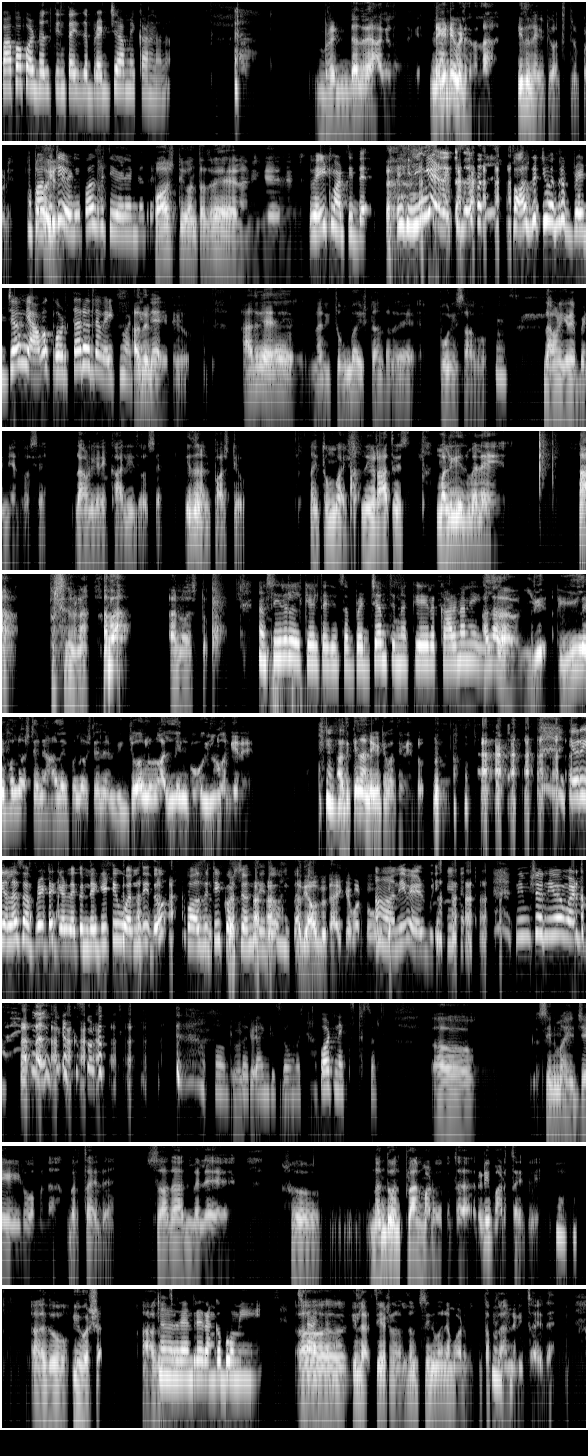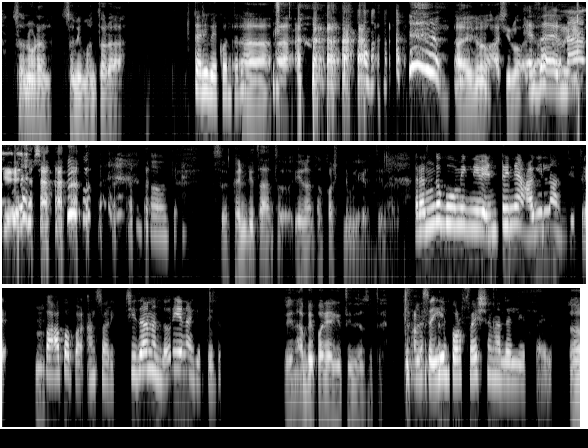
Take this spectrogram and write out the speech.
ಪಾಪ ಪಂಡಲ್ ತಿಂತ ಇದ್ದ ಬ್ರೆಡ್ ಜಾಮೆ ಕಾರಣನ? ಬ್ರೆಡ್ ಅಂದ್ರೆ ಆಗಲ್ಲ. ನೆಗೆಟಿವ್ ಹೇಳಿದ್ರಲ್ಲ ಇದು ನೆಗೆಟಿವ್ ಅಂತ ತಿಳ್ಕೊಳ್ಳಿ. ಪಾಸಿಟಿವ್ ಹೇಳಿ ಪಾಸಿಟಿವ್ ಹೇಳಿ ಹಂಗಾದ್ರೆ. ಪಾಸಿಟಿವ್ ಅಂತಂದ್ರೆ ನನಗೆ ವೆಯ್ಟ್ ಮಾಡ್ತಿದ್ದೆ. ಹಿಂಗ್ ಹೇಳ್ಬೇಕು ಪಾಸಿಟಿವ್ ಅಂದ್ರೆ ಬ್ರೆಡ್ ಜಾಮ್ ಯಾವಾಗ ಕೊಡ್ತಾರೋ ಅಂತ ವೆಯ್ಟ್ ಅದು ಮಾಡ್ತಿದ್ದೆ. ನೆಗೆಟಿವ್ ಆದ್ರೆ ನನಗೆ ತುಂಬಾ ಇಷ್ಟ ಅಂತಂದ್ರೆ ಪೂರಿ ಸಾಗು ಹ್ಮ್. ದಾವಣಗೆರೆ ಬೆಣ್ಣೆ ದೋಸೆ ದಾವಣಗೆರೆ ಖಾಲಿ ದೋಸೆ ಇದು ನನ್ನ ಪಾಸಿಟಿವ್ ನನಗೆ ತುಂಬಾ ಇಷ್ಟ. ನೀವು ರಾತ್ರಿ ಮಲಗಿದ್ಮೇಲೆ ಮಲಗಿದ ಮೇಲೆ ಹಾ ಅಬ್ಬಾ ಅನ್ನೋಷ್ಟು ನಾನು ಸೀರಿಯಲ್ ಅಲ್ಲಿ ಕೇಳ್ತಾ ಇದ್ದೀನಿ ಸರ್ ಬ್ರೆಡ್ ಜಾಮ್ ತಿನ್ನಕ್ಕೆ ಇರೋ ಕಾರಣನೇ. ಅಲ್ಲ ಈ ಲೈಫಲ್ಲೂ ಅಷ್ಟೇನೆ ಆ ಲೈಫಲ್ಲೂ ಅಷ್ಟೇನೆ ನಿಜವಾಗ್ಲೂ ಅಲ್ಲಿಂಗು ಇಲ್ಲೂ ಹಂಗೇನೆ. ಅದಕ್ಕೆ ನಾನು ನೆಗೆಟಿವ್ ಅಂತ ಹೇಳಿದ್ದು. ಇವರಿಗೆಲ್ಲ ಸಪ್ರೇಟ್ ಆಗಿ ಕೇಳ್ಬೇಕು ನೆಗೆಟಿವ್ ಒಂದಿದು ಪಾಸಿಟಿವ್ ಕ್ವಶನ್ಸ್ ಇದು ಅಂತ. ಅದ್ ಯಾವ್ದು ಬೇಕು ಆಯ್ಕೆ ಹಾ ಮಾಡ್ಕೋಬಹುದು ನೀವೇ ಹೇಳ್ಬಿಡಿ. ನಿಮಿಷ ನೀವೇ ಮಾಡ್ಕೊಂಡು okay sir Okay. Thank you so much what next sir ಆ ಸಿನಿಮಾ ಹೆಜ್ಜೆ ಇಡುವ ಮುನ್ನ ಬರ್ತಾ ಇದೆ. ಸೊ ಅದಾದ್ಮೇಲೆ ಸೊ ನಂದು ಒಂದು ಪ್ಲಾನ್ ಮಾಡ್ಬೇಕಂತ ರೆಡಿ ಮಾಡ್ತಾ ಇದ್ವಿ. ಅದು ಈ ವರ್ಷ ಆಗುತ್ತೆ. ಅಂದ್ರೆ ರಂಗಭೂಮಿ ಇಲ್ಲ ಥಿಯೇಟರ್ನಲ್ಲಿ ಒಂದು ಸಿನಿಮಾನೇ ಮಾಡ್ಬೇಕಂತ ಪ್ಲಾನ್. ನಡೀತಾ ಇದೆ. ಸೊ ನೋಡೋಣ. ಸೊ ನಿಮ್ಮಂಥವ್ರ ಕರಿಬೇಕು ಅಂತ ಏನು ಆಶೀರ್ವಾದ. ಸೊ ಖಂಡಿತ ಅದು ಏನಂತ ಫಸ್ಟ್ ನಿಮ್ಗೆ ಹೇಳ್ತೀನಿ ನಾನು. ರಂಗಭೂಮಿಗೆ ನೀವು ಎಂಟ್ರಿನೇ ಆಗಿಲ್ಲ ಅಂತಿದ್ರೆ ಹ್ಮ್. ಪಾಪ ಸಾರಿ ಚಿದಾನಂದ್ ಅವ್ರು ಏನಾಗಿರ್ತಿದ್ರು? ಏನೋ ಅಭ್ಯಪರಿ ಆಗಿರ್ತಿದೆ ಅನ್ಸುತ್ತೆ? ಅಲ್ಲ ಸರ್ ಏನ್ ಪ್ರೊಫೆಷನಲ್ ಅಲ್ಲಿ ಇರ್ತಾ ಇದ್ರು? ಆ,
